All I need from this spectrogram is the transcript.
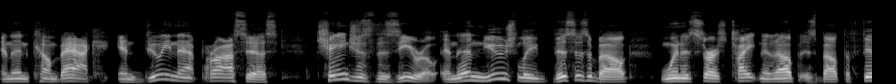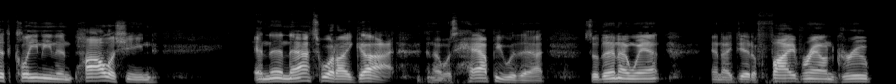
and then come back. And doing that process changes the zero. And then usually this is about when it starts tightening up is about the fifth cleaning and polishing. And then that's what I got. And I was happy with that. So then I went and I did a five round group.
